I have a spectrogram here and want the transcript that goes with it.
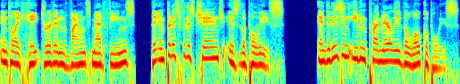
into like hate driven, violence mad fiends. The impetus for this change is the police. And it isn't even primarily the local police.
